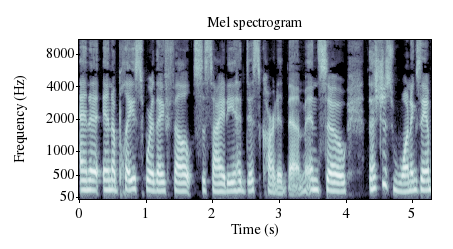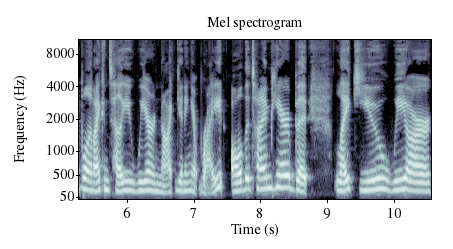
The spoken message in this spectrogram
and a, in a place where they felt society had discarded them. And so that's just one example. And I can tell you, we are not getting it right all the time here. But like you, we are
